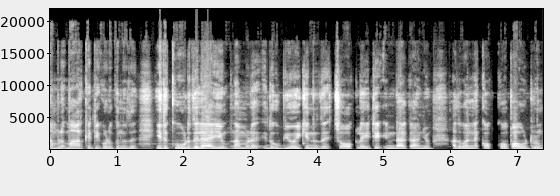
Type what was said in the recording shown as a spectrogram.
നമ്മൾ മാർക്കറ്റിൽ കൊടുക്കുന്നത്. ഇത് കൂടുതലായും നമ്മൾ ഇത് ഉപയോഗിക്കുന്നത് ചോക്ലേറ്റ് ഉണ്ടാക്കാനും അതുപോലെ തന്നെ കൊക്കോ പൗഡറും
